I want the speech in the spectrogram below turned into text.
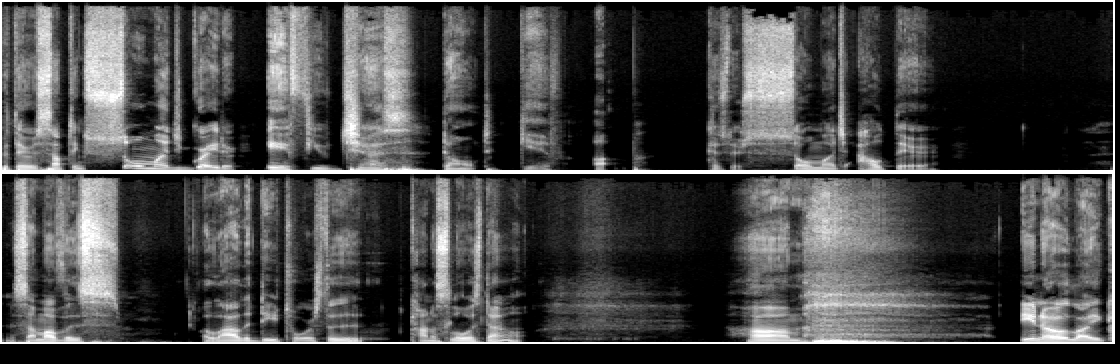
but there is something so much greater if you just don't give up. Because there's so much out there. And some of us allow the detours to kind of slow us down. Um, you know, like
